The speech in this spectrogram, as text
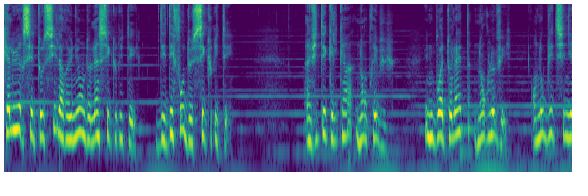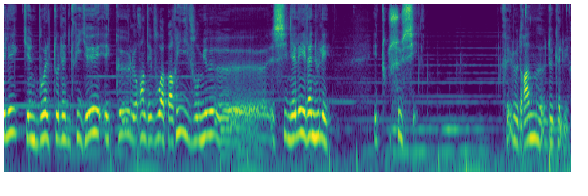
Caluire, c'est aussi la réunion de l'insécurité, des défauts de sécurité. Inviter quelqu'un non prévu, une boîte aux lettres non relevée. On oublie de signaler qu'il y a une boîte aux lettres grillée et que le rendez-vous à Paris, il vaut mieux euh, signaler et l'annuler. Et tout ceci crée le drame de Caluire.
